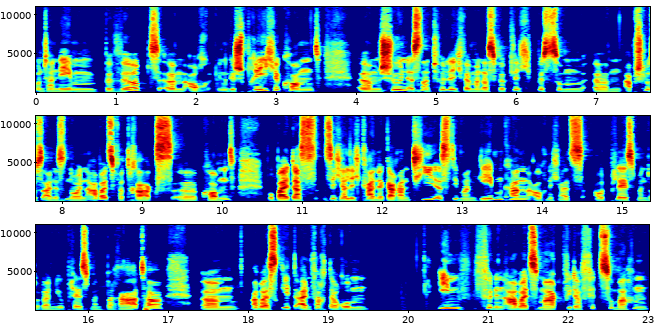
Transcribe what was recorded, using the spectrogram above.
Unternehmen bewirbt, ähm, auch in Gespräche kommt. Ähm, schön ist natürlich, wenn man das wirklich bis zum ähm, Abschluss eines neuen Arbeitsvertrags äh, kommt, wobei das sicherlich keine Garantie ist, die man geben kann, auch nicht als Outplacement oder New Placement Berater. Ähm, aber es geht einfach darum, ihn für den Arbeitsmarkt wieder fit zu machen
